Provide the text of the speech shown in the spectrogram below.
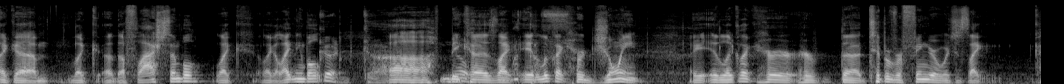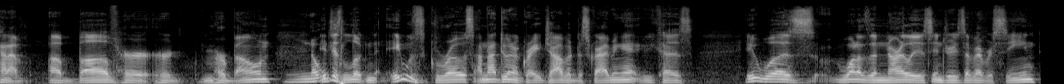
like a like uh, the flash symbol like like a lightning bolt? Good God. uh, because like it looked like her joint like it looked like her her the tip of her finger which is like kind of above her her her bone. Nope. it just looked it was gross. I'm not doing a great job of describing it because it was one of the gnarliest injuries i've ever seen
